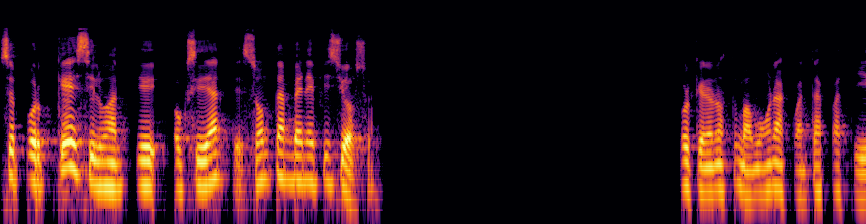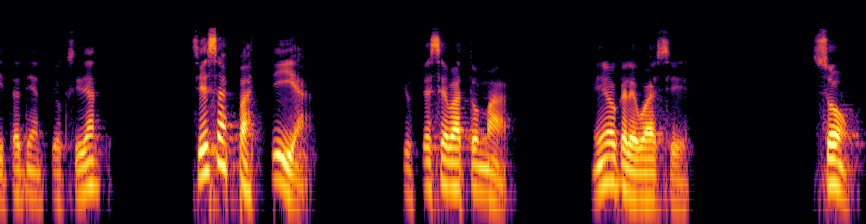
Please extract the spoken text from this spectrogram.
Entonces, ¿por qué si los antioxidantes son tan beneficiosos? Porque no nos tomamos unas cuantas pastillitas de antioxidantes. Si esas pastillas que usted se va a tomar, mire lo que le voy a decir, son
